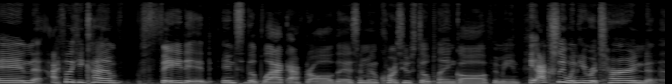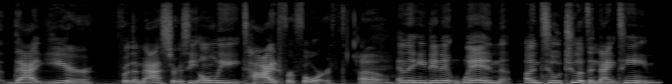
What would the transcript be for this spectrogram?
Mhm. and I feel like he kind of faded into the black after all this. I mean, of course, he was still playing golf. I mean, actually, when he returned that year for the Masters, he only tied for fourth, Oh. and then he didn't win until 2019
